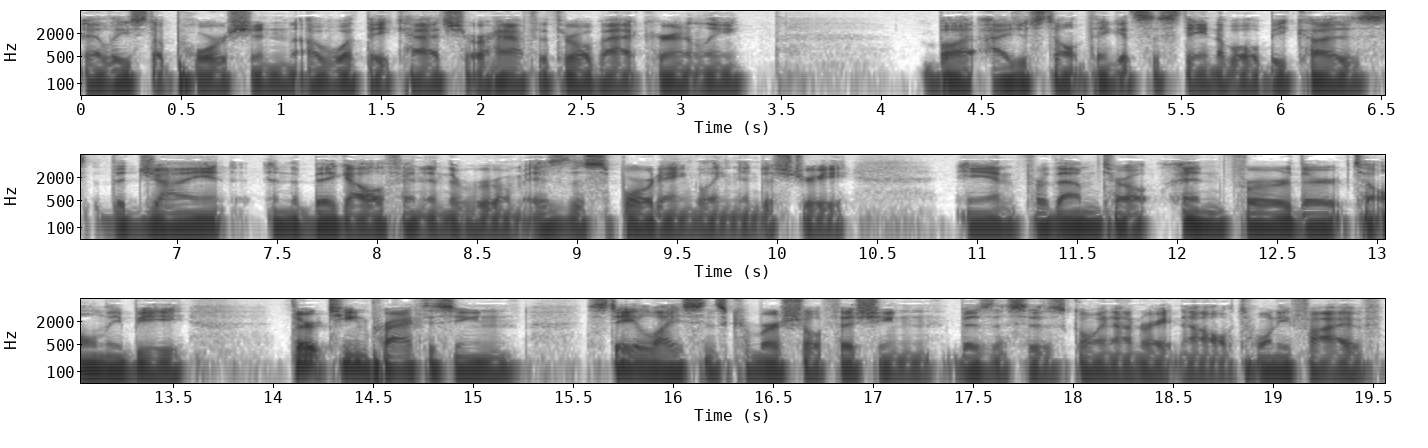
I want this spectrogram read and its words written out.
at least a portion of what they catch or have to throw back currently but i just don't think it's sustainable because the giant and the big elephant in the room is the sport angling industry and for them to and for there to only be 13 practicing state licensed commercial fishing businesses going on right now, 25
